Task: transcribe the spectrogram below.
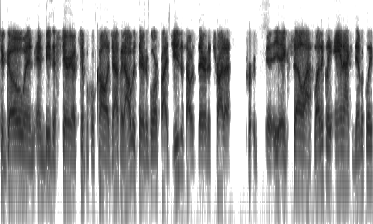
to go and, and be the stereotypical college athlete. I was there to glorify Jesus. I was there to try to pr- excel athletically and academically.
